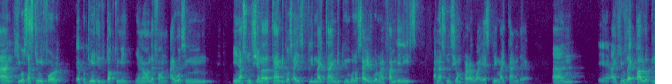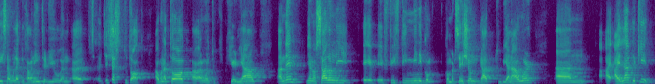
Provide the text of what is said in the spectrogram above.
and he was asking me for opportunity to talk to me, you know, on the phone. I was in in Asuncion at that time because I split my time between Buenos Aires, where my family lives, and Asuncion, Paraguay. I split my time there, and eh, and he was like, Pablo, please, I would like to have an interview and uh, just just to talk. I want to talk. I want to hear me out. And then, you know, suddenly a, a 15 minute conversation got to be an hour, and I, I love the kid.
